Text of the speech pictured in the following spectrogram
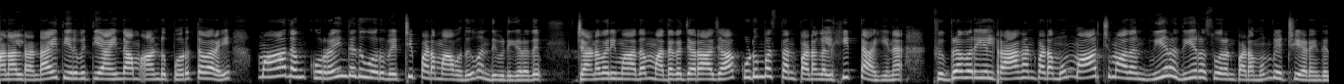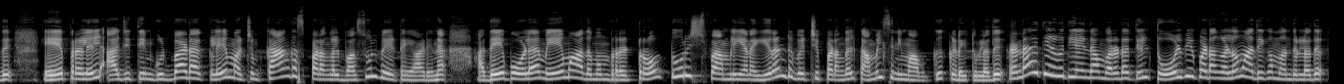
ஆனால் ரெண்டாயிரத்தி இருபத்தி ஐந்தாம் ஆண்டு பொறுத்தவரை மாதம் குறைந்தது ஒரு வெற்றி படமாவது வந்துவிடுகிறது. ஜனவரி மாதம் மத மதகஜராஜா குடும்பஸ்தன் படங்கள் ஹிட் ஆகின. பிப்ரவரியில் டிராகன் படமும் மார்ச் மாதம் வீர தீரசூரன் படமும் வெற்றியடைந்தது. ஏப்ரலில் அஜித்தின் குட் அக்லே மற்றும் காங்கஸ் படங்கள் வசூல் வேட்டையாடின. அதேபோல மே மாதமும் ரெட்ரோ டூரிஸ்ட் ஃபேமிலி என இரண்டு வெற்றி படங்கள் தமிழ் சினிமாவுக்கு கிடைத்துள்ளது. ரெண்டாயிரத்தி இருபத்தி ஐந்தாம் வருடத்தில் தோல்வி படங்களும் அதிகம் வந்துள்ளது.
